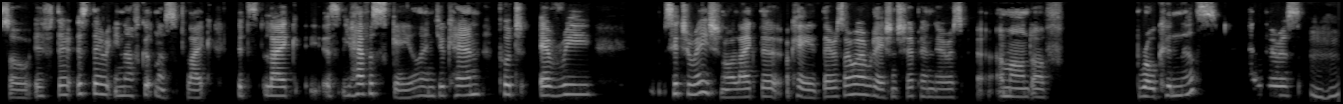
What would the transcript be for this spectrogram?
so if there is there enough goodness like it's like it's, you have a scale and you can put every situation or like the okay there's our relationship and there is amount of brokenness and there is mm-hmm.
